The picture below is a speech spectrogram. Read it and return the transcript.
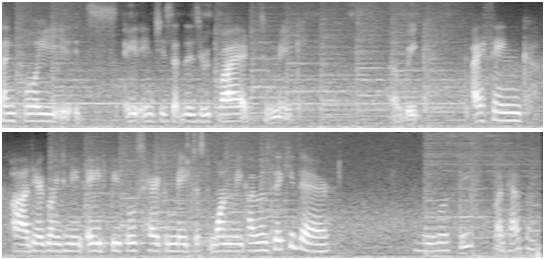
thankfully it's 8 inches that is required to make a wig. I think uh, they're going to need 8 people's hair to make just one wig. I will take you there and we will see what happens.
